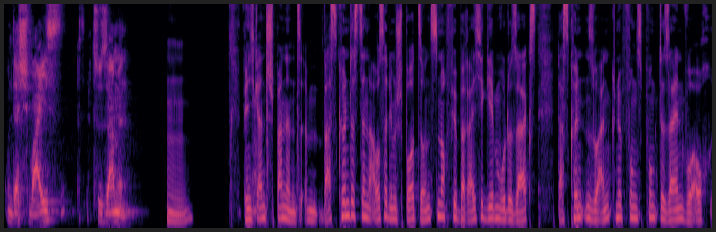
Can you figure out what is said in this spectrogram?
Und das Schweiß zusammen. Mhm. Finde ich ganz spannend. Ähm, was könnte es denn außer dem Sport sonst noch für Bereiche geben, wo du sagst, das könnten so Anknüpfungspunkte sein, wo auch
